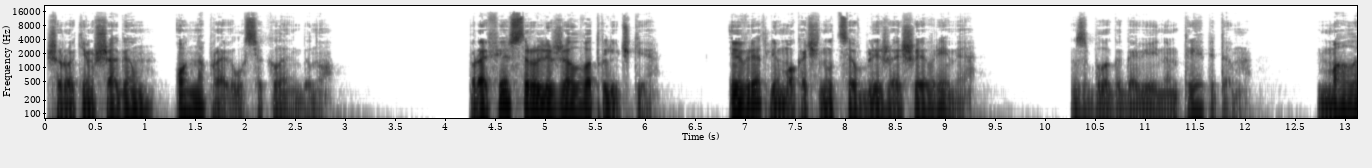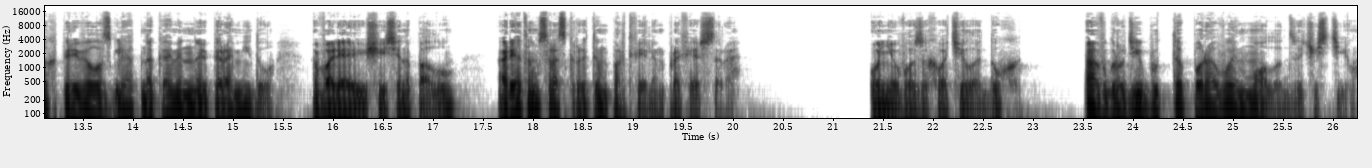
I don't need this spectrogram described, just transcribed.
Широким шагом он направился к Лэндону. Профессор лежал в отключке и вряд ли мог очнуться в ближайшее время. С благоговейным трепетом Малах перевел взгляд на каменную пирамиду, валяющуюся на полу, рядом с раскрытым портфелем профессора. У него захватило дух, а в груди будто паровой молот зачастил.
